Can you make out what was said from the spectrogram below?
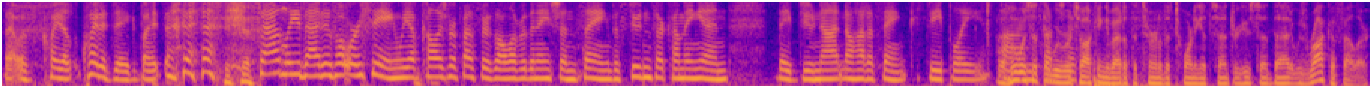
that was quite a quite a dig, but sadly, that is what we're seeing. We have college professors all over the nation saying the students are coming in they do not know how to think deeply. Well, who was it subjects. that we were talking about at the turn of the 20th century who said that? It was Rockefeller.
